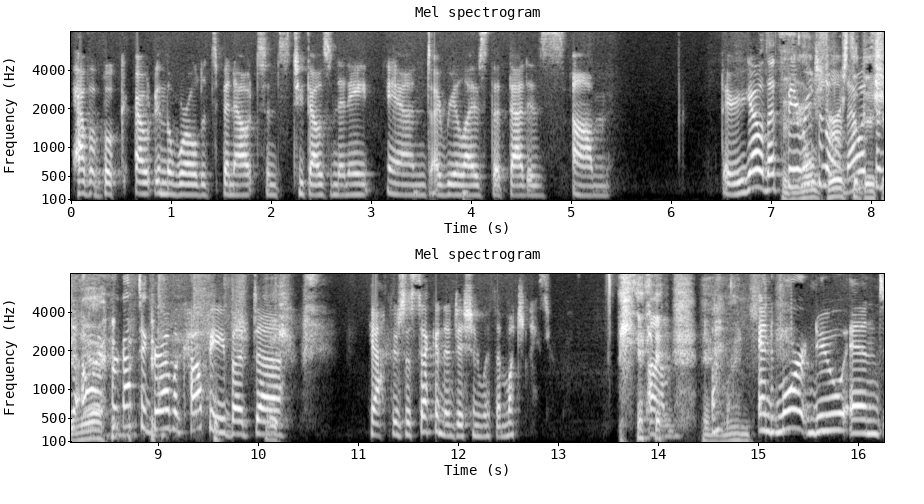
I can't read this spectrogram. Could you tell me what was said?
have a book out in the world. It's been out since 2008 and i realized that that is um, there you go. That's the, the original. Now edition, it's in, yeah. oh, I forgot to grab a copy, but uh, yeah, there's a second edition with a much nicer. Um, and more new and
